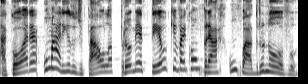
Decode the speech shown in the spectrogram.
Agora, o marido de Paula prometeu que vai comprar um quadro novo.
